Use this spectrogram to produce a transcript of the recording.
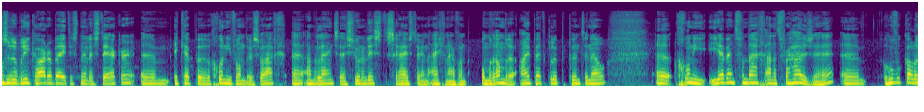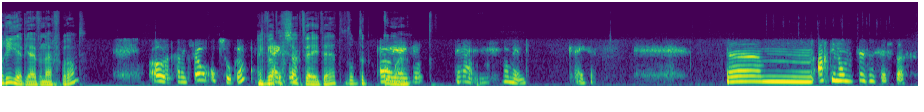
Onze rubriek Harder, Beter, Sneller, Sterker. Ehm, ik heb eh Gonnie van der Zwaag eh, aan de lijn. Zij is journalist, schrijfster en eigenaar van onder andere iPadclub.nl. Eh Gonnie, jij bent vandaag aan het verhuizen, hè? Ehm, hoeveel calorieën heb jij vandaag verbrand? Oh, dat kan ik zo opzoeken. Ik wil het exact weten, hè? Tot op de. Oh, komma. ja, wil... Ja, moment. Kijken. Ehm 1866.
